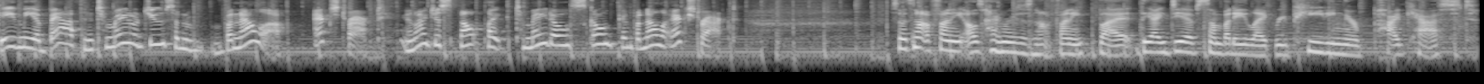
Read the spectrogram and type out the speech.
gave me a bath in tomato juice and vanilla extract. And I just smelled like tomato, skunk, and vanilla extract. So it's not funny. Alzheimer's is not funny, but the idea of somebody like repeating their podcast,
